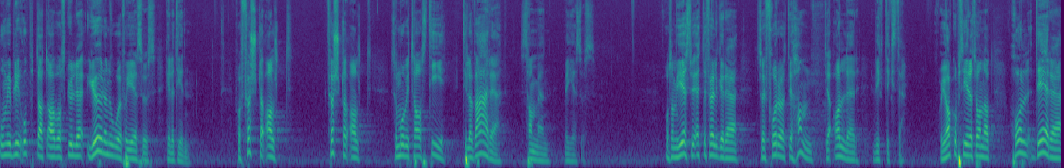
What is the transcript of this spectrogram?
om vi blir opptatt av å skulle gjøre noe for Jesus hele tiden. For først av alt, først av alt så må vi ta oss tid til å være sammen med Jesus. Og som Jesu etterfølgere så er forholdet til Han det aller viktigste. Og Jakob sier det sånn at hold dere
